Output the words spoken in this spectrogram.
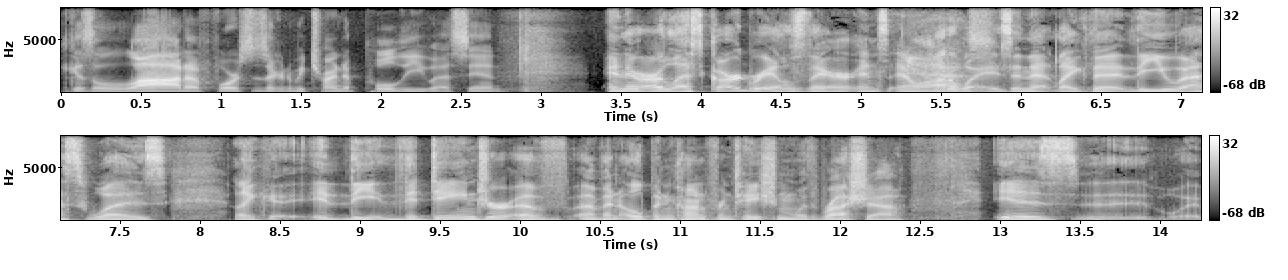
because a lot of forces are going to be trying to pull the U.S. in. And there are less guardrails there in, in a yes. lot of ways, in that like the the U.S. was like it, the the danger of of an open confrontation with Russia is uh,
